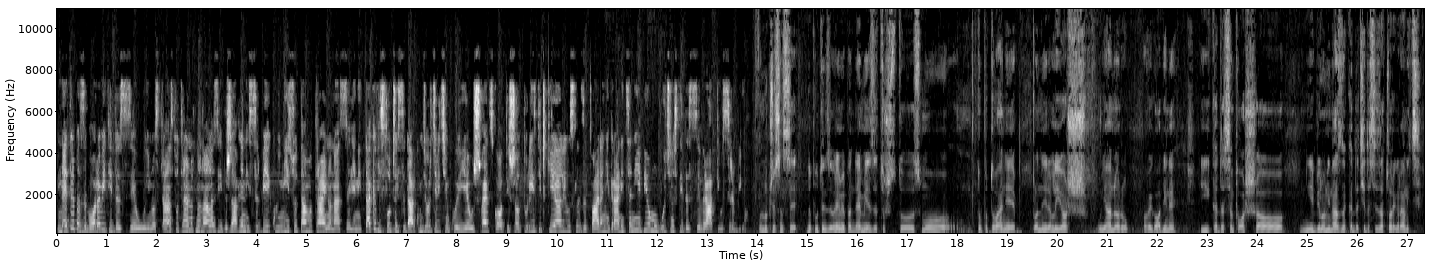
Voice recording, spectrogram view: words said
Ne treba zaboraviti da se u inostranstvu trenutno nalazi i državljani Srbije koji nisu tamo trajno naseljeni. Takav je slučaj sa Darkom Đorđevićem koji je u Švedsko otišao turistički, ali usled zatvaranja granica nije bio mogućnosti da se vrati u Srbiju. Odlučio sam se da putujem za vreme pandemije zato što smo to putovanje planirali još u januaru ove godine i kada sam pošao nije bilo ni naznaka da će da se zatvore granice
